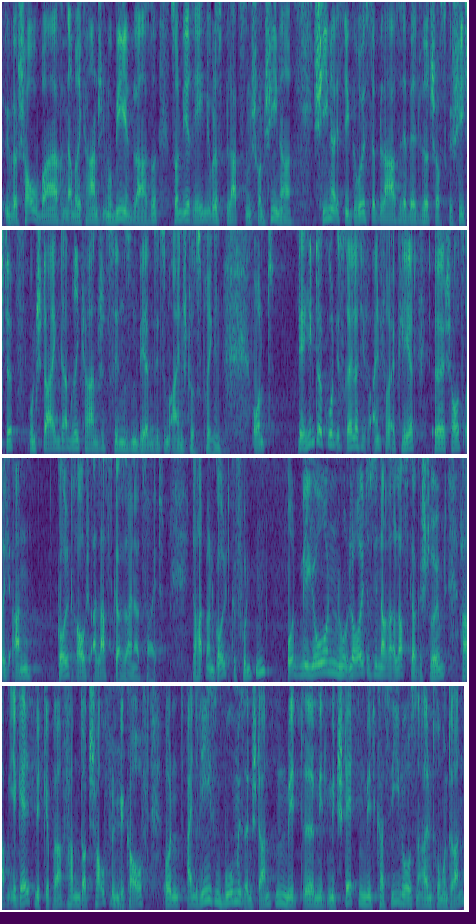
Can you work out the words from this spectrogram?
überschaubaren amerikanischen Immobilienblase, sondern wir reden über das Platzen von China. China ist die größte Blase der Weltwirtschaftsgeschichte und steigende amerikanische Zinsen werden sie zum Einsturz bringen. Und der Hintergrund ist relativ einfach erklärt. Äh, Schaut es euch an, Goldrausch Alaska seinerzeit. Da hat man Gold gefunden und Millionen Leute sind nach Alaska geströmt, haben ihr Geld mitgebracht, haben dort Schaufeln gekauft und ein Riesenboom ist entstanden mit, äh, mit, mit Städten, mit Casinos und allem drum und dran.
